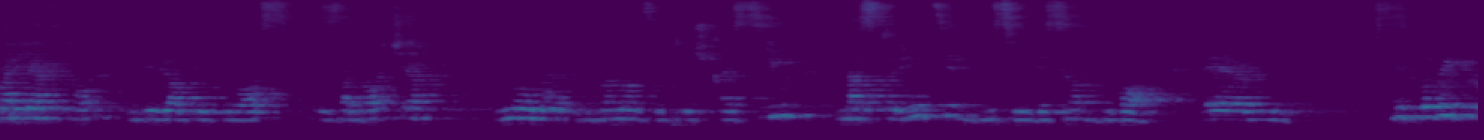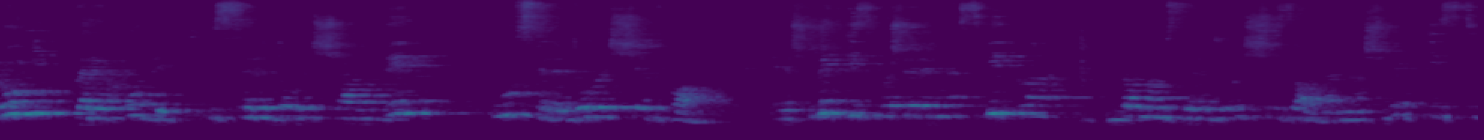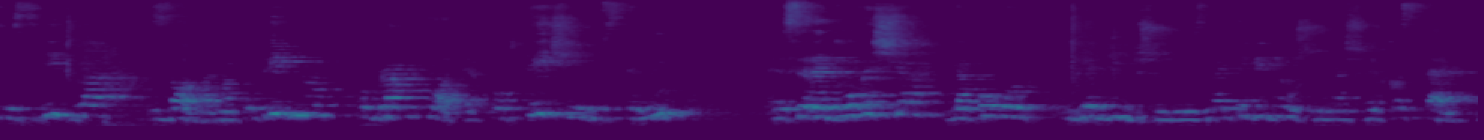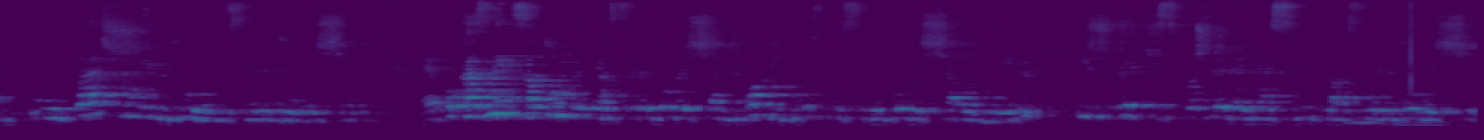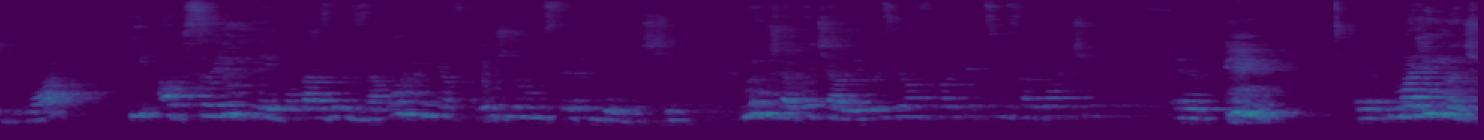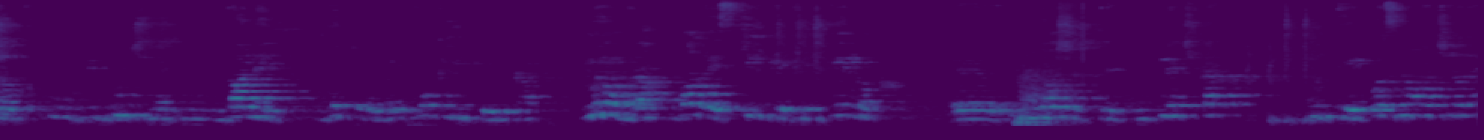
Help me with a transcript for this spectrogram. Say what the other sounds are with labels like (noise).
Варіактор, 9 клас, задача номер 12.7 на сторінці 82. Ем, Світловий промінь переходить із середовища 1 у середовище 2. Е, Швидкість поширення світла в даному середовищі задана. Швидкість світла задана. Потрібно обрахувати оптичну густину е, середовища, якого є більшою, знайти відношення швидкостей у першому і в другому середовищі. Е, Показник заломлення середовища 2 відносно середовища 1 і швидкість поширення світла в середовищі 2 і абсолютний показник заломлення в вже почали розв'язувати цю задачу. Е, е, Малюночок у підручнику даний готовий по клітинках. Ми обрахували, скільки клітинок е, у наших трикутничках, кути позначили.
